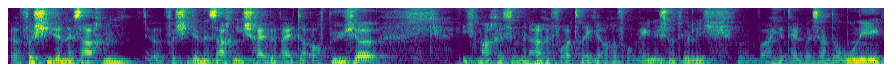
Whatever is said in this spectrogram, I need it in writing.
äh, verschiedene Sachen, äh, verschiedene Sachen. Ich schreibe weiter auch Bücher. Ich mache Seminare, Vorträge auch auf Rumänisch natürlich, war hier teilweise an der Uni.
